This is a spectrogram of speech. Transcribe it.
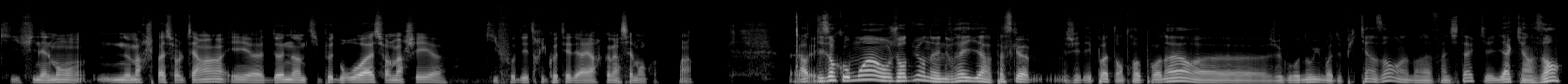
qui finalement ne marchent pas sur le terrain et donnent un petit peu de brouhaha sur le marché qu'il faut détricoter derrière commercialement. Quoi. Voilà. Disons qu'au moins aujourd'hui, on a une vraie IA. Parce que j'ai des potes entrepreneurs, je grenouille moi depuis 15 ans hein, dans la French Tech. Et il y a 15 ans,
